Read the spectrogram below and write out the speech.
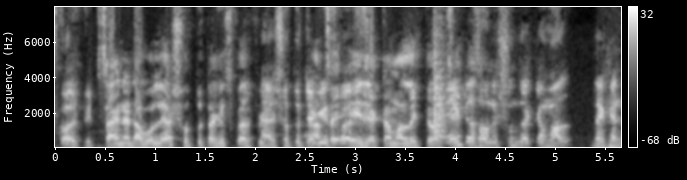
square feet China double layer সত্তর টাকা স্কোয়ার ফিট হ্যাঁ 70 টাকা আচ্ছা স্কয়ার এই যে একটা মাল দেখতে পাচ্ছি। এটা অনেক সুন্দর একটা মাল দেখেন।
